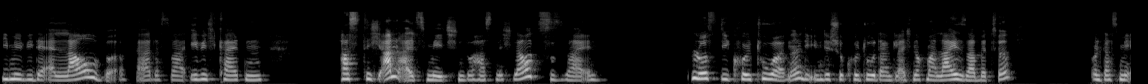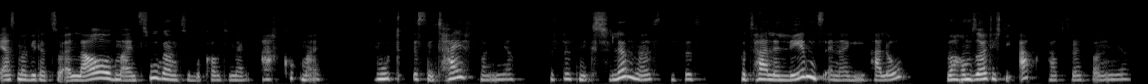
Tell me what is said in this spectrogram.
wie mir wieder erlaube. Ja, das war Ewigkeiten, passt dich an als Mädchen, du hast nicht laut zu sein. Plus die Kultur, ne, die indische Kultur dann gleich nochmal leiser bitte. Und das mir erstmal wieder zu erlauben, einen Zugang zu bekommen, zu merken, ach, guck mal, Wut ist ein Teil von mir. Das ist nichts Schlimmes. Das ist totale Lebensenergie. Hallo? Warum sollte ich die abkapseln von mir?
